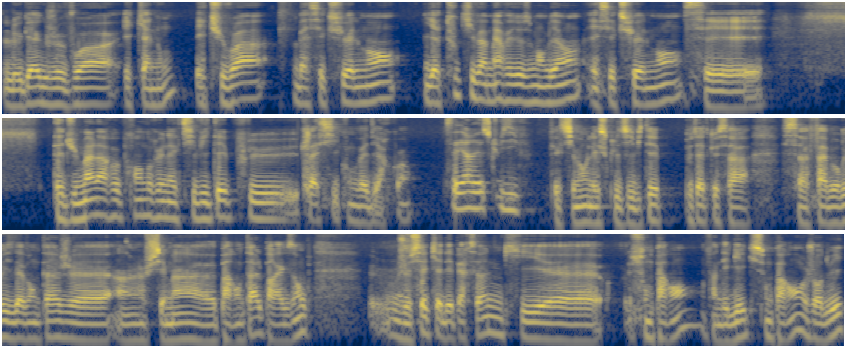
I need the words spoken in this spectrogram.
le gars que je vois est canon. Et tu vois, bah, sexuellement, il y a tout qui va merveilleusement bien. Et sexuellement, c'est. T'as du mal à reprendre une activité plus classique, on va dire, quoi C'est-à-dire exclusif. effectivement, l'exclusivité, peut-être que ça, ça favorise davantage euh, un schéma euh, parental, par exemple. Je sais qu'il y a des personnes qui euh, sont parents, enfin des gays qui sont parents aujourd'hui,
